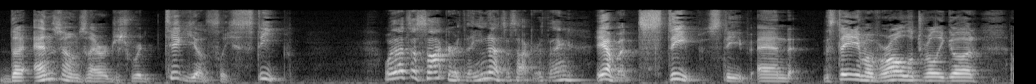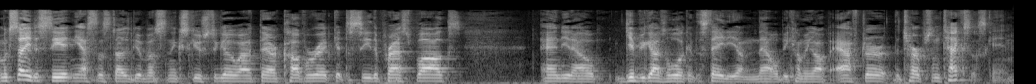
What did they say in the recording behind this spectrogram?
The end zones there are just ridiculously steep. Well, that's a soccer thing. You know, that's a soccer thing. Yeah, but steep, steep. And the stadium overall looked really good. I'm excited to see it. And yes, this does give us an excuse to go out there, cover it, get to see the press box, and, you know, give you guys a look at the stadium. That will be coming up after the Terps and Texas game.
